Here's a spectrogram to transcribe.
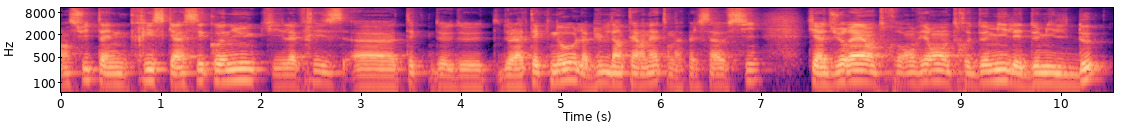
Ensuite, tu as une crise qui est assez connue, qui est la crise euh, de, la techno, la bulle d'Internet, on appelle ça aussi, qui a duré entre, environ entre 2000 et 2002.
